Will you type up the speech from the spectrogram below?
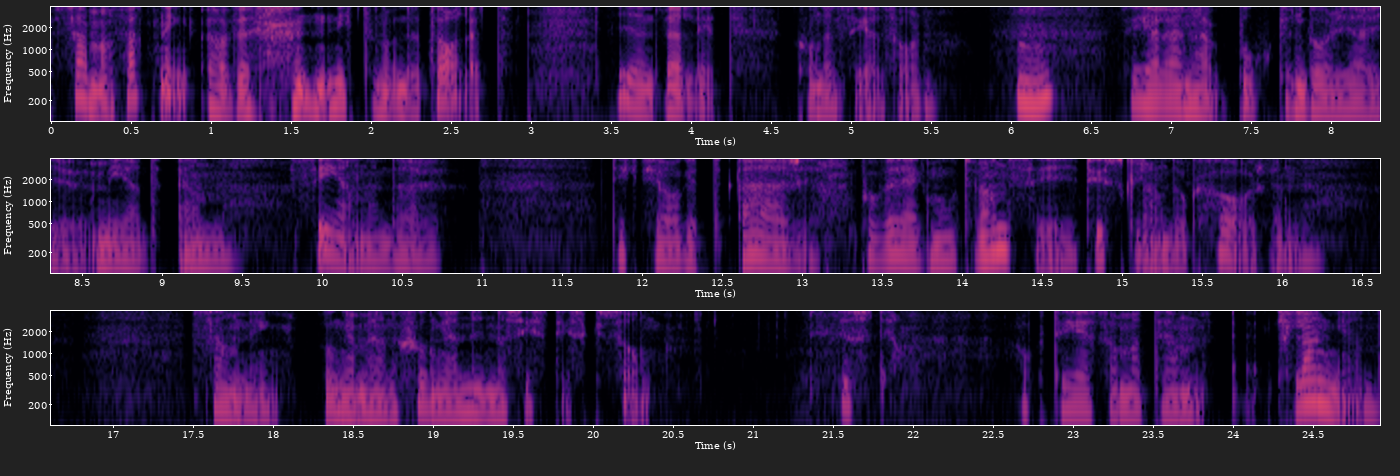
sammanfattning över 1900-talet i en väldigt kondenserad form. Mm. För hela den här boken börjar ju med en scen där diktjaget är på väg mot Wannsee i Tyskland och hör en samling unga män sjunga nynazistisk sång. Just det. Och det är som att den klangen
